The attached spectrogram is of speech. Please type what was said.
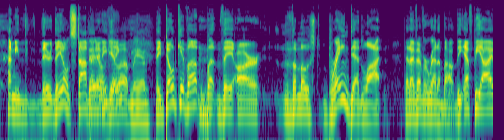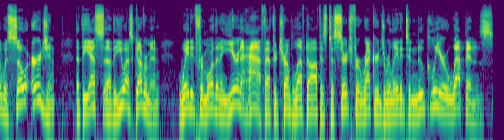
I mean, they they don't stop They at don't anything. give up, man. They don't give up, but they are the most brain dead lot that I've ever read about. The FBI was so urgent that the S, uh, the U.S. government waited for more than a year and a half after Trump left office to search for records related to nuclear weapons.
